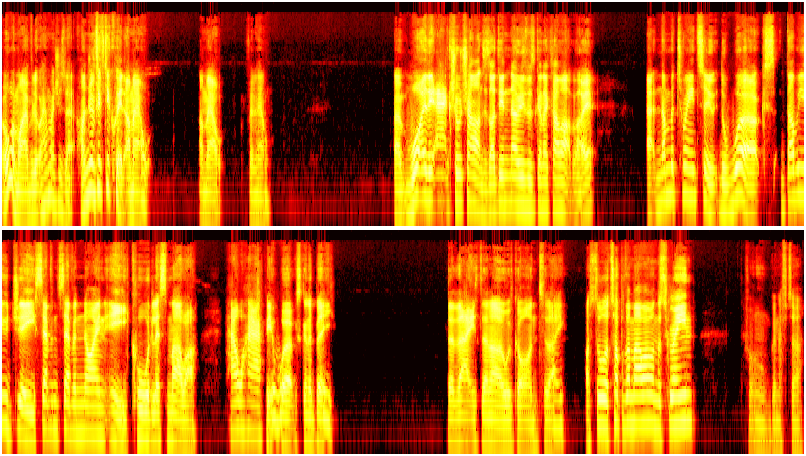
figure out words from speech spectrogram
Oh, I might have a look. How much is that? 150 quid. I'm out. I'm out for now. Um, what are the actual chances? I didn't know this was going to come up, right? At number 22, the Worx WG779E cordless mower. How happy a Worx going to be that that is the mower we've got on today. I saw the top of the mower on the screen. I thought, oh, I'm going to have to, gonna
